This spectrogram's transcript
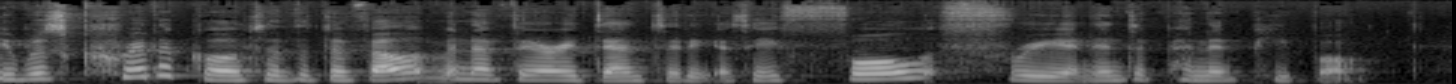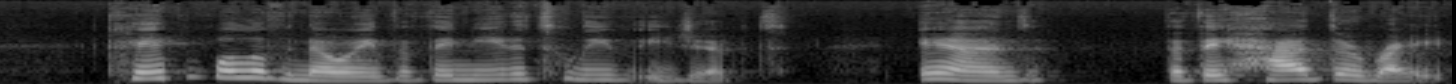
It was critical to the development of their identity as a full, free, and independent people, capable of knowing that they needed to leave Egypt and that they had the right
